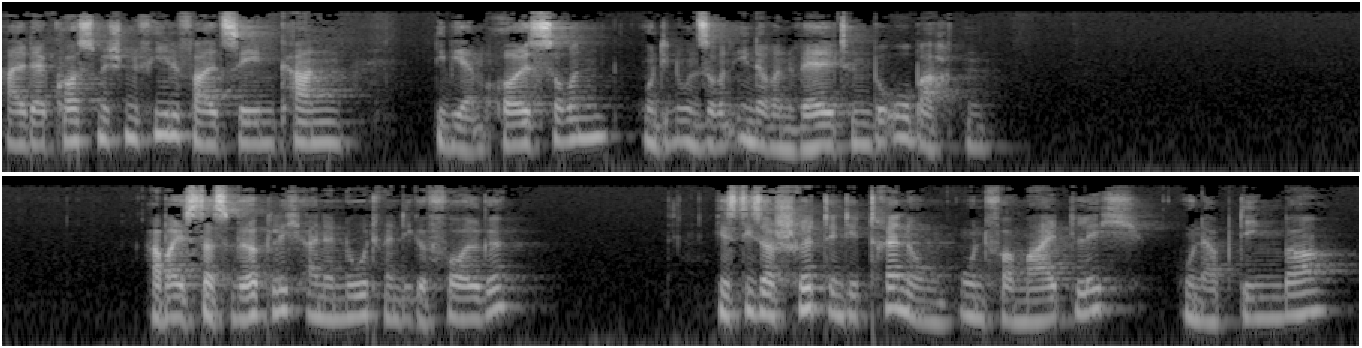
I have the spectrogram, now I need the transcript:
all der kosmischen Vielfalt sehen kann, die wir im Äußeren und in unseren inneren Welten beobachten. Aber ist das wirklich eine notwendige Folge? Ist dieser Schritt in die Trennung unvermeidlich, unabdingbar?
